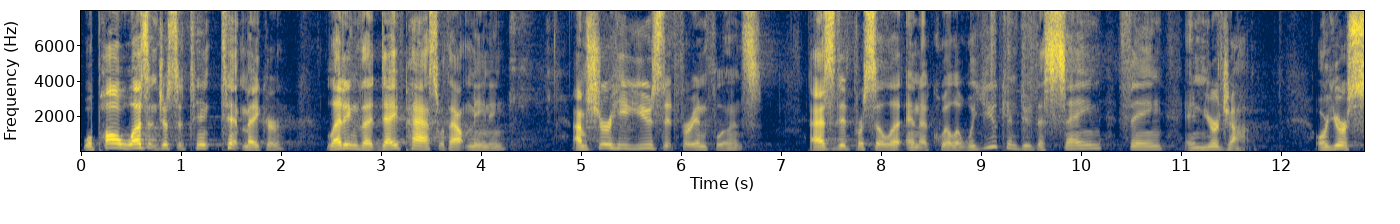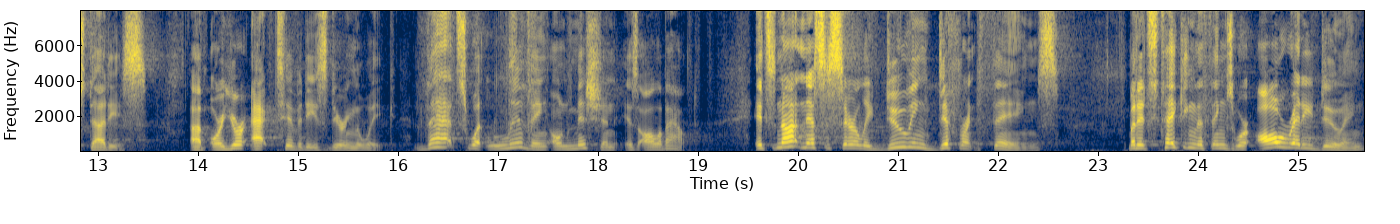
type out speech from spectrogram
Well, Paul wasn't just a tent maker, letting the day pass without meaning. I'm sure he used it for influence, as did Priscilla and Aquila. Well, you can do the same thing in your job or your studies uh, or your activities during the week. That's what living on mission is all about. It's not necessarily doing different things, but it's taking the things we're already doing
